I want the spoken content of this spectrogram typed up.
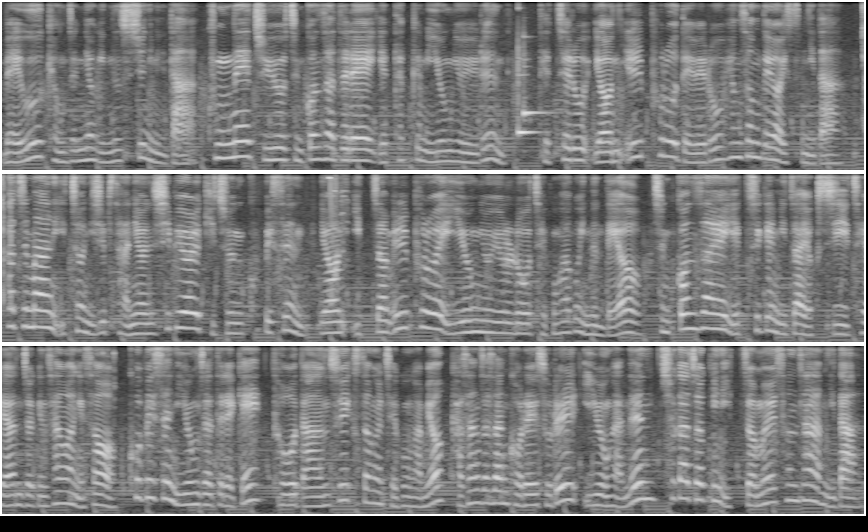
매우 경쟁력 있는 수준입니다. 국내 주요 증권사들의 예탁금 이용료율은 대체로 연 1% 내외로 형성되어 있습니다. 하지만 2024년 12월 기준 코빗은 연 2.1%의 이용료율로 제공하고 있는데요. 증권사의 예치금 이자 역시 제한적인 상황에서 코빗은 이용자들에게 더 나은 수익성을 제공하며 가상자산 거래소를 이용하는 추가적인 이점을 선사합니다.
